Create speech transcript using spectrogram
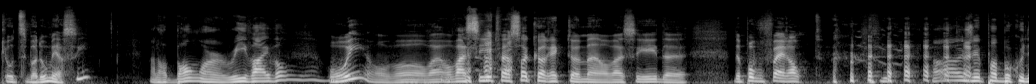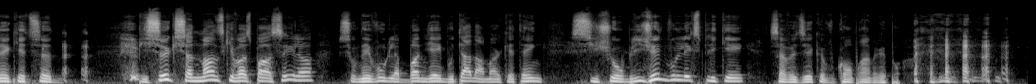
Claude Thibodeau, merci. Alors, bon, un revival? Oui, on va, on, va, essayer de faire ça correctement. On va essayer de ne pas vous faire honte. ah, j'ai pas beaucoup d'inquiétude. Puis ceux qui se demandent ce qui va se passer, là, souvenez-vous de la bonne vieille boutade en marketing. Si je suis obligé de vous l'expliquer, ça veut dire que vous ne comprendrez pas.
